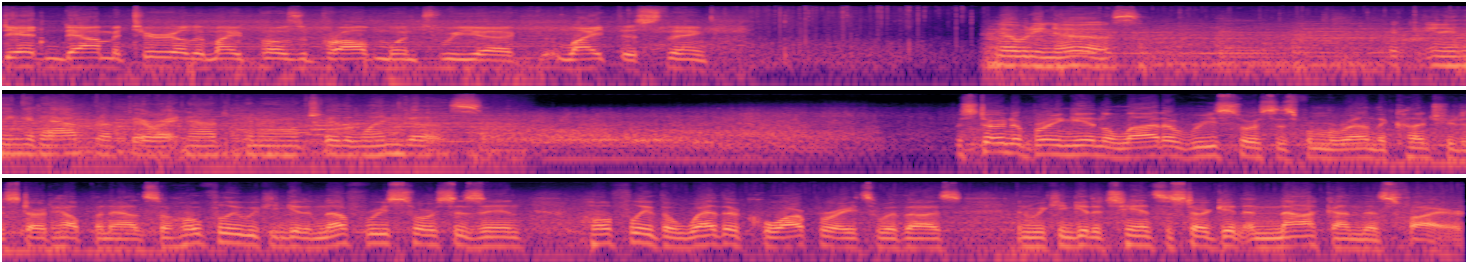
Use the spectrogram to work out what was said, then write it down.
dead and down material that might pose a problem once we uh, light this thing. Nobody knows. If anything could happen up there right now, depending on which way the wind goes. We're starting to bring in a lot of resources from around the country to start helping out. So hopefully we can get enough resources in, hopefully the weather cooperates with us, and we can get a chance to start getting a knock on this fire.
